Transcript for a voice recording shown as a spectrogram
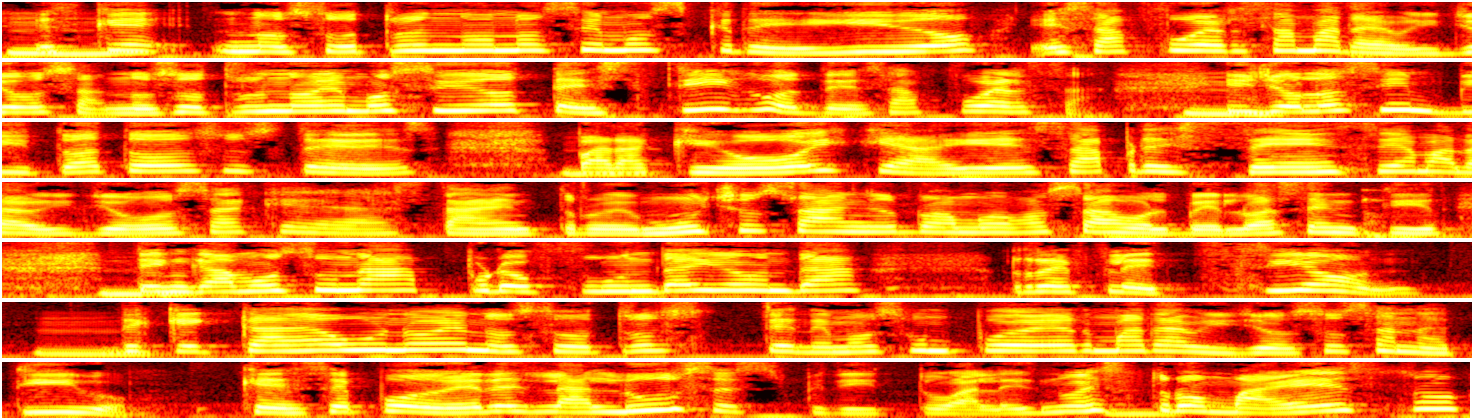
Es que nosotros no nos hemos creído esa fuerza maravillosa. Nosotros no hemos sido testigos de esa fuerza. Y yo los invito a todos ustedes para que hoy que hay esa presencia maravillosa que hasta dentro de muchos años vamos a volverlo a sentir, tengamos una profunda y honda reflexión de que cada uno de nosotros tenemos un poder maravilloso sanativo que ese poder es la luz espiritual, es nuestro maestro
